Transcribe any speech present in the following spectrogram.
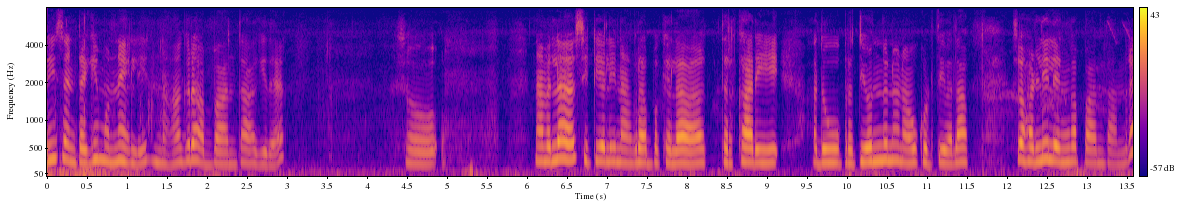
ರೀಸೆಂಟಾಗಿ ಮೊನ್ನೆ ಇಲ್ಲಿ ನಾಗರ ಹಬ್ಬ ಅಂತ ಆಗಿದೆ. ಸೊ ನಾವೆಲ್ಲ ಸಿಟಿಯಲ್ಲಿ ನಾಗರ ಹಬ್ಬಕ್ಕೆಲ್ಲ ತರಕಾರಿ ಅದು ಪ್ರತಿಯೊಂದನ್ನು ನಾವು ಕೊಡ್ತೀವಲ್ಲ ಸೊ ಹಳ್ಳೀಲಿ ಹೆಂಗಪ್ಪ ಅಂತ ಅಂದರೆ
